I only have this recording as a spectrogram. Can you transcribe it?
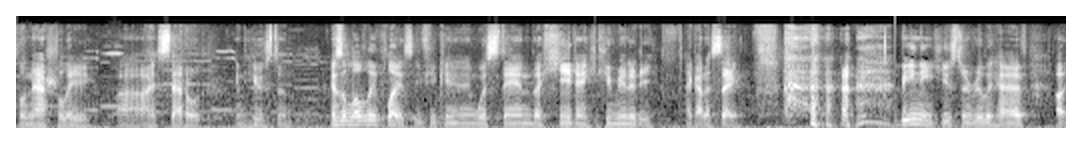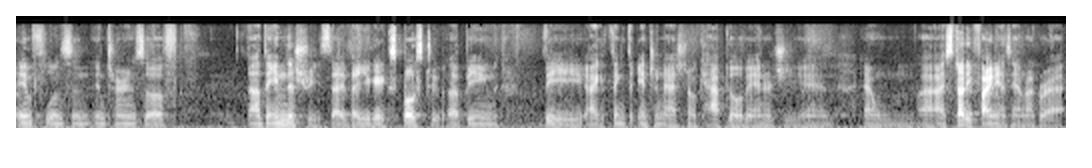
so naturally uh, I settled in Houston. It's a lovely place if you can withstand the heat and humidity. I gotta say, being in Houston really have uh, influence in, in terms of uh, the industries that, that you get exposed to, uh, being the I think the international capital of energy, and and uh, I studied finance in undergrad,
